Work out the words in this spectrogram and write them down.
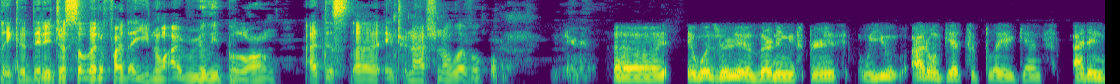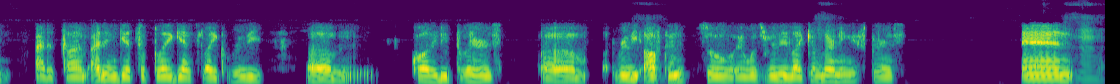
like did it just solidify that you know I really belong at this uh, international level? Uh, it was really a learning experience. We you I don't get to play against. I didn't at the time. I didn't get to play against like really um, quality players um, really often. So it was really like a learning experience. And Mhm.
